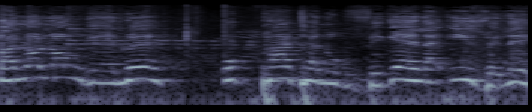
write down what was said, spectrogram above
Balolongelwe ukuphatha nokuvikela izwe lethu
